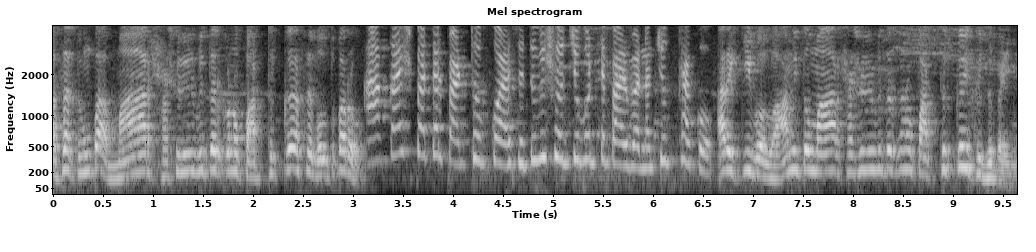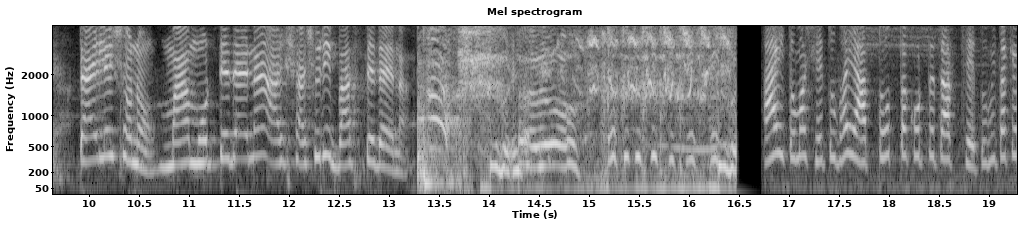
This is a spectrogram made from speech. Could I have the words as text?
আচ্ছা টুম্পা মার শাশুড়ির ভিতর কোনো পার্থক্য আছে বলতে পারো? আকাশ পাতার পার্থক্য আছে তুমি সহ্য করতে পারবে না চুপ থাকো। আরে কি বলো আমি তো মার শাশুড়ির ভিতর কোনো পার্থক্যই খুঁজে পাই না। তাইলে শোনো মা মরতে দেয় না আর শাশুড়ি বাঁচতে দেয় না। আই তোমার সেতু ভাই আত্মহত্যা করতে চাচ্ছে। তুমি তাকে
